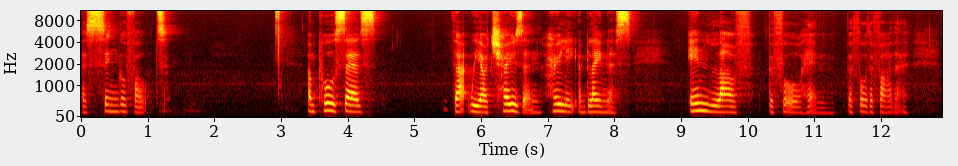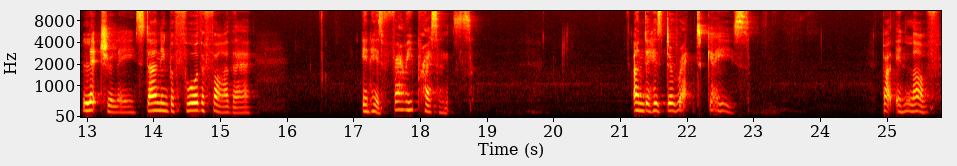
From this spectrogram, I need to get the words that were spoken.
a single fault. And Paul says that we are chosen holy and blameless in love before Him, before the Father. Literally, standing before the Father in His very presence, under His direct gaze, but in love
